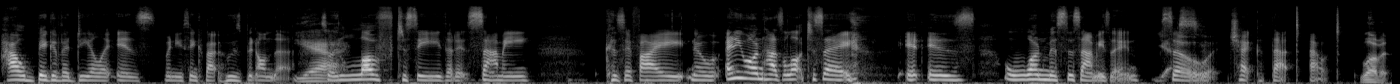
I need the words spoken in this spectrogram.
how big of a deal it is when you think about who's been on there. Yeah. So I love to see that it's Sami, because if I know anyone has a lot to say, it is one Mr. Sami Zayn. Yes. So check that out. Love it.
